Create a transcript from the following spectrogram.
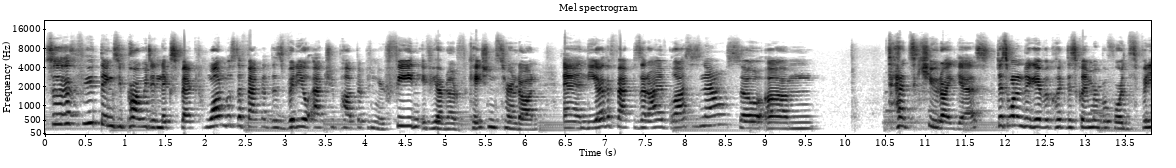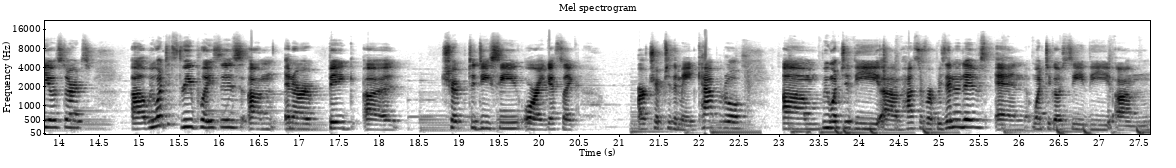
So there's a few things you probably didn't expect. One was the fact that this video actually popped up in your feed if you have notifications turned on. And the other fact is that I have glasses now, so um, that's cute I guess. Just wanted to give a quick disclaimer before this video starts. Uh, we went to three places um, in our big uh, trip to DC, or I guess like our trip to the main capital. Um, we went to the um, House of Representatives and went to go see the um,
